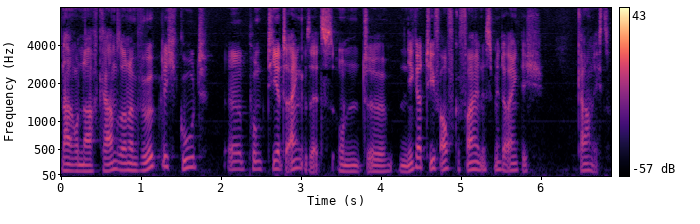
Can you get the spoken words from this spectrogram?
nach und nach kam, sondern wirklich gut äh, punktiert eingesetzt. Und äh, negativ aufgefallen ist mir da eigentlich gar nichts.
